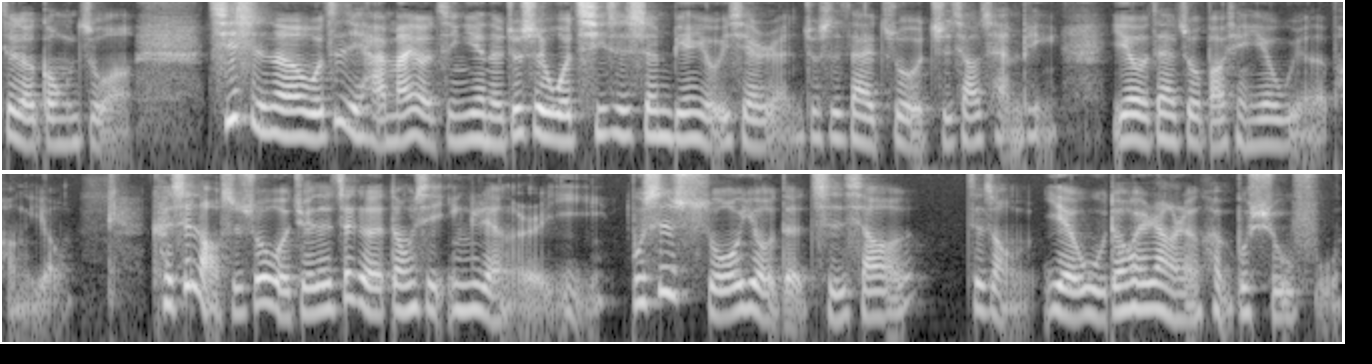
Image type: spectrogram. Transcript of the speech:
这个工作。其实呢，我自己还蛮有经验的，就是我其实身边有一些人就是在做直销产品，也有在做保险业务员的朋友。可是老实说，我觉得这个东西因人而异，不是所有的直销。这种业务都会让人很不舒服，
